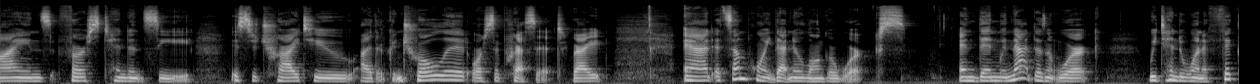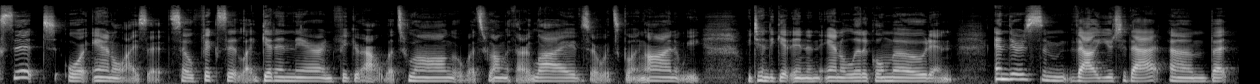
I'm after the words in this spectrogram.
mind's first tendency is to try to either control it or suppress it, right? And at some point that no longer works. And then when that doesn't work, we tend to want to fix it or analyze it. So, fix it like get in there and figure out what's wrong or what's wrong with our lives or what's going on. And we, we tend to get in an analytical mode, and, and there's some value to that. Um, but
